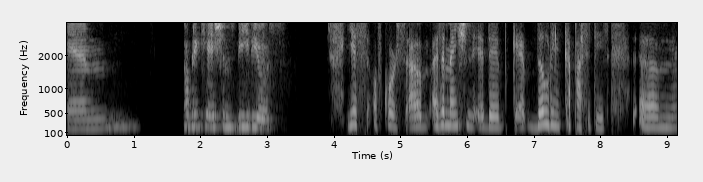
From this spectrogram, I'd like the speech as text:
um, publications, videos? Yes, of course. Um, as I mentioned, uh, the building capacities um,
